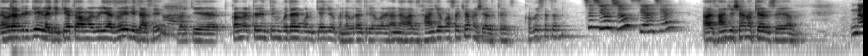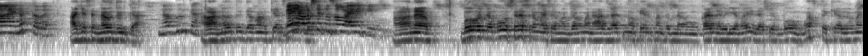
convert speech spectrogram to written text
નવરાત્રી કેવી લાગી? ત્યાં તો આમાં વિડીયા જોઈ લીધા છે. બાકી કમેન્ટ કરીને તમે બધાય પણ કહેજો કે નવરાત્રી અમારે અને આજ સાંજે પાછો શેનો ખેલ છે? ખબર છે તને? શું શું શું? સેલ સેલ આજ સાંજે શેનો ખેલ છે એમ? ના એ નથી ખબર. આજે છે નવદુર્ગા નવદુર્ગા હા નવદુર્ગામાંનો માં કેમ ગયા વર્ષે તો સૌ આવી હતી હા. ને બહુ એટલે બહુ સરસ રમાય છે અમારા ગામમાં. આજ રાતનો ખેલ પણ તમને હું કાલના વિડીયોમાં આવી જશે. બહુ મસ્ત ખેલ રમાય.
